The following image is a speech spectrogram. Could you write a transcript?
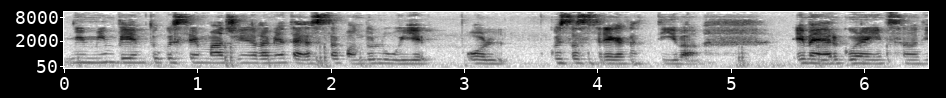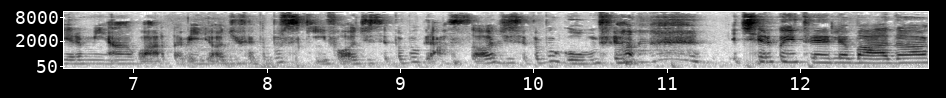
mi, mi invento queste immagini nella mia testa quando lui o questa strega cattiva emergono e iniziano a dirmi ah guarda vedi oggi fai proprio schifo, oggi sei proprio grassa, oggi sei proprio gonfia. E cerco di tenerli a bada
